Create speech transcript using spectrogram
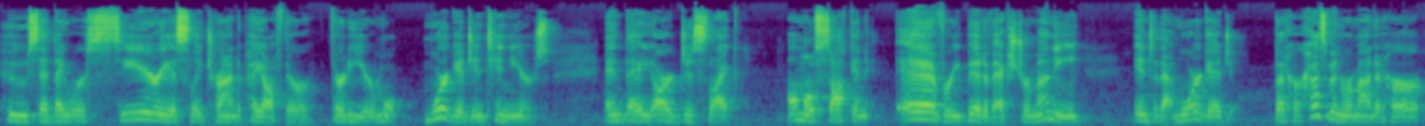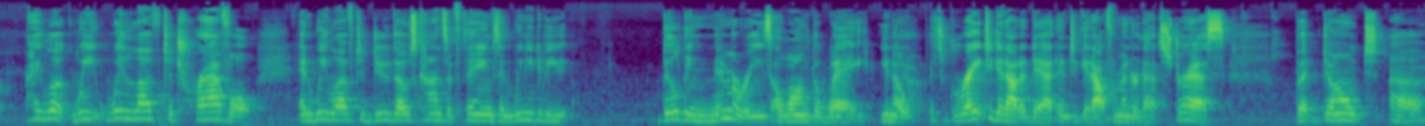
who said they were seriously trying to pay off their 30 year mor- mortgage in 10 years. And they are just like almost socking every bit of extra money into that mortgage. But her husband reminded her, hey, look, we, we love to travel and we love to do those kinds of things, and we need to be building memories along the way. You know, it's great to get out of debt and to get out from under that stress, but don't uh,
